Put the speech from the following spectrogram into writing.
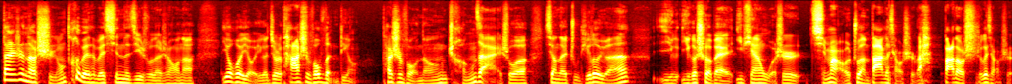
但是呢，使用特别特别新的技术的时候呢，又会有一个就是它是否稳定，它是否能承载说像在主题乐园一个一个设备一天我是起码要转八个小时吧，八到十个小时，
